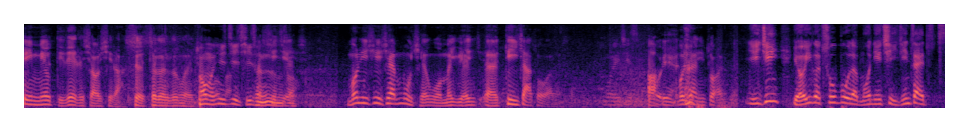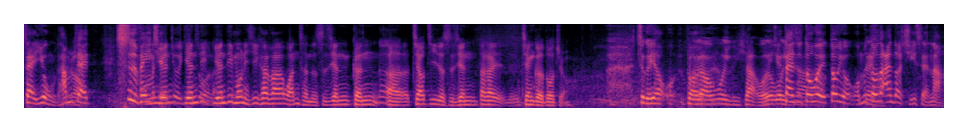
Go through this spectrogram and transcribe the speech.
并没有 delay 的消息了，是这个认为。那我们预计骑乘是什么时候？模拟器现在目前我们原呃第一架做完了。模拟器是。啊，模拟器已经做完，已经有一个初步的模拟器已经在在用，他们在试飞前就原地原地模拟器开发完成的时间跟呃交机的时间大概间隔多久？这个要不要问一下，我但是都会都有，我们都是按照提成啦，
